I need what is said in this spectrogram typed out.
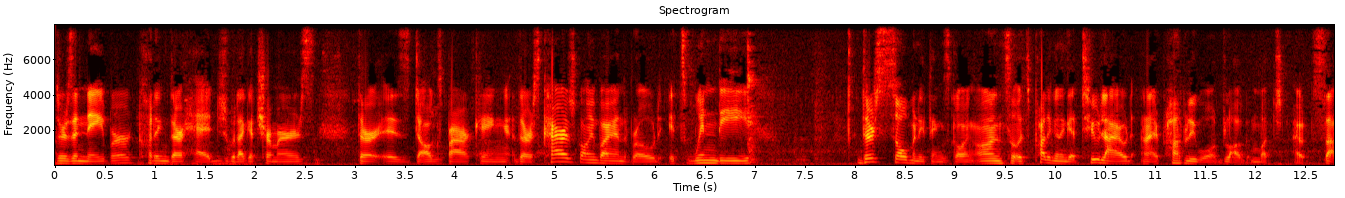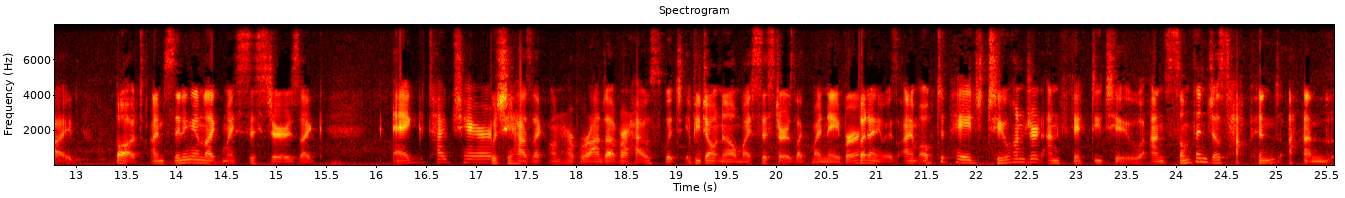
there's a neighbor cutting their hedge with like a trimmers. There is dogs barking. There's cars going by on the road. It's windy. There's so many things going on, so it's probably gonna get too loud and I probably won't vlog much outside. But I'm sitting in like my sister's like egg type chair which she has like on her veranda of her house which if you don't know my sister is like my neighbor. But anyways i'm up to page 252 and something just happened and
